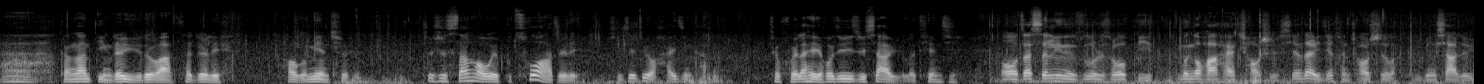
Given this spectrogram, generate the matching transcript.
的。啊，刚刚顶着雨对吧？在这里泡个面吃。这是三号位，不错啊，这里直接就有海景看。这回来以后就一直下雨了，天气。哦，在森林里住的时候比温哥华还潮湿，现在已经很潮湿了，一边下着雨。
